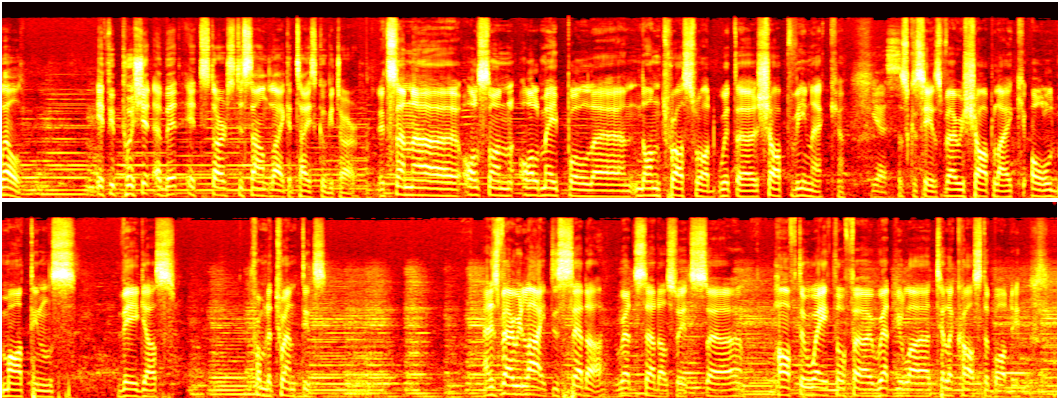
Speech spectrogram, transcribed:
Well, if you push it a bit, it starts to sound like a Teisco guitar. It's an uh, also an all maple uh, non-truss rod with a sharp V-neck. Yes. As you can see, it's very sharp, like old Martins Vegas from the 20s. And it's very light. It's cedar, red cedar, so it's uh, half the weight of a regular Telecaster body.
